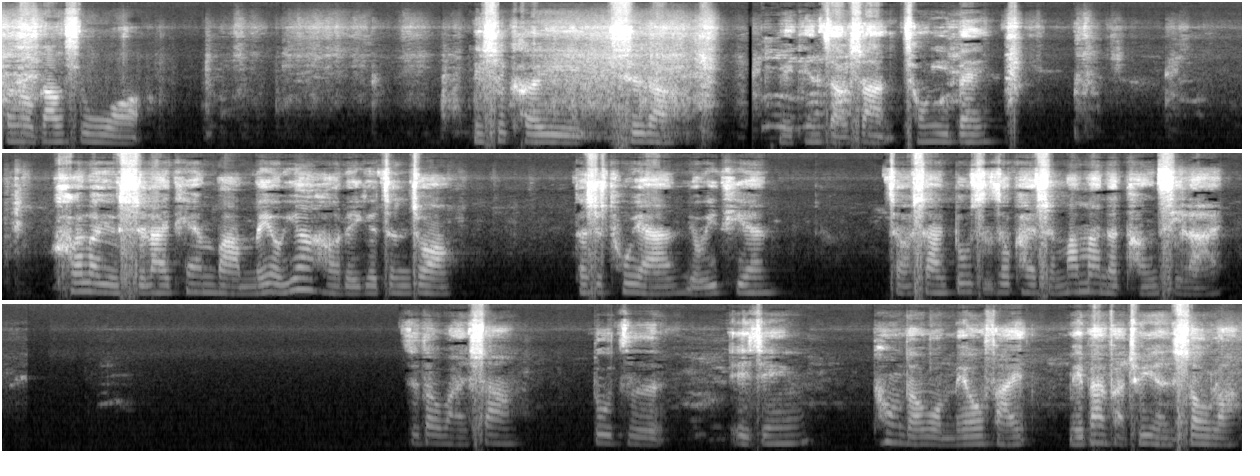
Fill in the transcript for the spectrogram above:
朋友告诉我。你是可以吃的，每天早上冲一杯，喝了有十来天吧，没有任何的一个症状，但是突然有一天早上肚子就开始慢慢的疼起来，直到晚上肚子已经痛得我没有法没办法去忍受了。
